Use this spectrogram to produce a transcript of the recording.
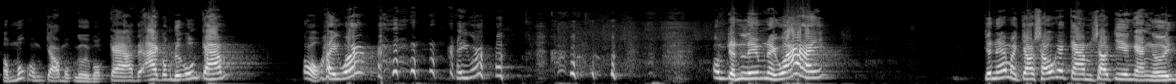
Ông múc, ông cho một người một ca thì ai cũng được uống cam. Ồ, hay quá. Hay quá. Ông trịnh liêm này quá hay. Chứ nếu mà cho sáu cái cam sao chia ngàn người?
